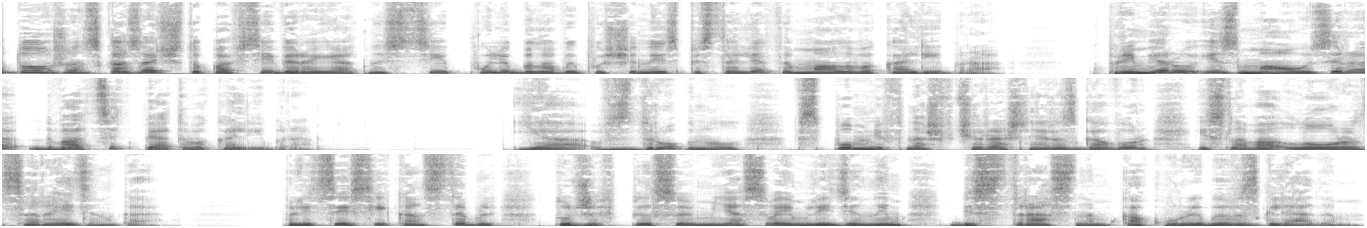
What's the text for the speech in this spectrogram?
должен сказать, что, по всей вероятности, пуля была выпущена из пистолета малого калибра, к примеру, из Маузера 25-го калибра. Я вздрогнул, вспомнив наш вчерашний разговор и слова Лоуренса Рейдинга. Полицейский констебль тут же впился в меня своим ледяным, бесстрастным, как у рыбы, взглядом.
